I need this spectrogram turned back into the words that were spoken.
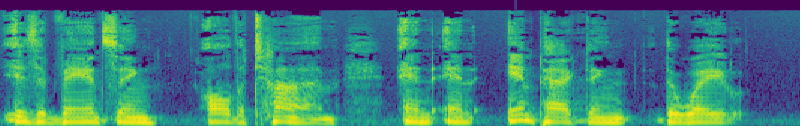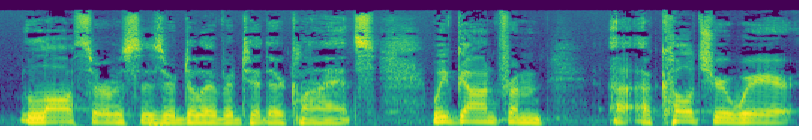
is advancing all the time and and impacting the way law services are delivered to their clients. We've gone from a, a, culture where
